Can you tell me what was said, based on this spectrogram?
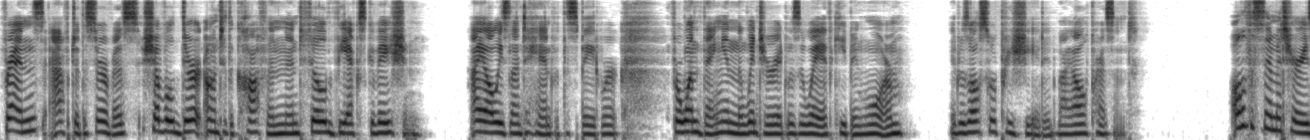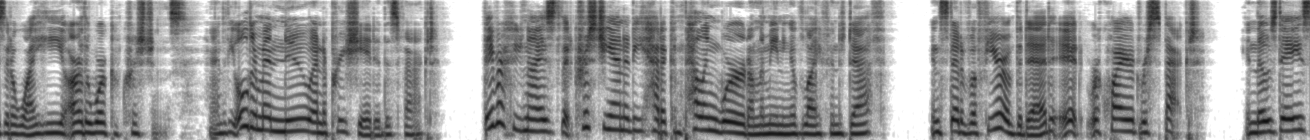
Friends, after the service, shoveled dirt onto the coffin and filled the excavation. I always lent a hand with the spade work. For one thing, in the winter it was a way of keeping warm. It was also appreciated by all present. All the cemeteries at Owyhee are the work of Christians, and the older men knew and appreciated this fact. They recognized that Christianity had a compelling word on the meaning of life and death. Instead of a fear of the dead, it required respect. In those days,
